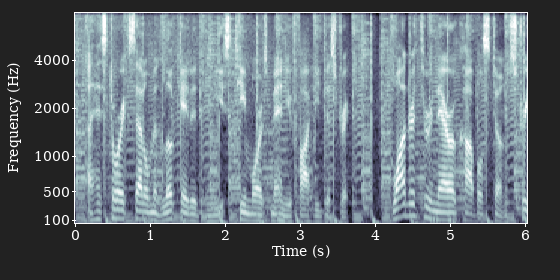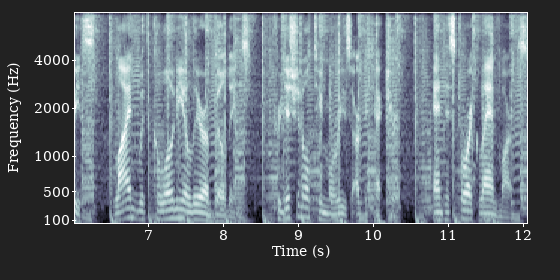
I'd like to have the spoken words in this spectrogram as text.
a historic settlement located in East Timor's Manufahi district. Wander through narrow cobblestone streets, lined with colonial-era buildings, traditional Timorese architecture, and historic landmarks.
